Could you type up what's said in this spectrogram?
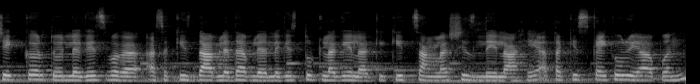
चेक करतोय. लगेच बघा असं किस दाबल्या दाबल्या लगेच तुटला गेला की किस चांगला शिजलेला आहे. आता किस काय करूया आपण?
